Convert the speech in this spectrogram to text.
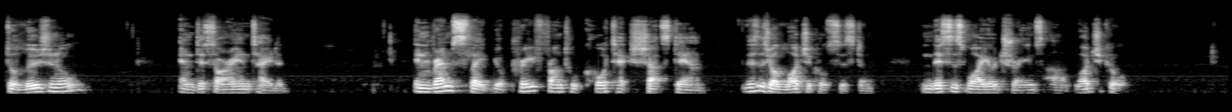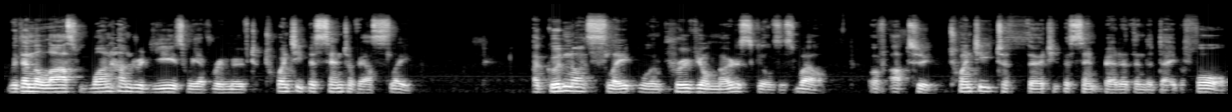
delusional, and disorientated. In REM sleep, your prefrontal cortex shuts down. This is your logical system, and this is why your dreams aren't logical. Within the last 100 years, we have removed 20% of our sleep. A good night's sleep will improve your motor skills as well, of up to 20 to 30% better than the day before.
